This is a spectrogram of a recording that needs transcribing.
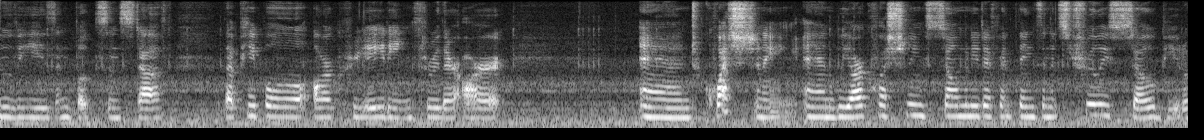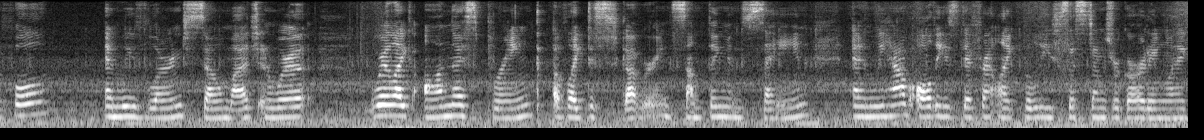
movies and books and stuff, that people are creating through their art and questioning and we are questioning so many different things and it's truly so beautiful and we've learned so much and we're we're like on this brink of like discovering something insane and we have all these different like belief systems regarding like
